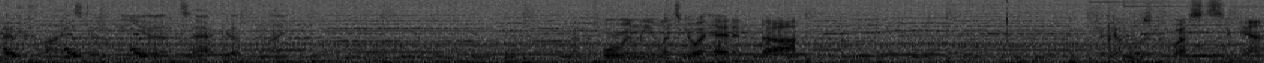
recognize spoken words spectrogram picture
Petrify instead of the uh, attack up tonight. Accordingly, let's go ahead and uh, check out those quests again.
